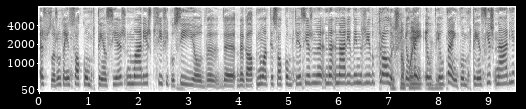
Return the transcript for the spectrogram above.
as pessoas não têm só competências numa área específica. O CEO da Galp não há de ter só competências na, na, na área da energia do petróleo. Ele, põe... tem, ele, uhum. ele, tem competências na área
